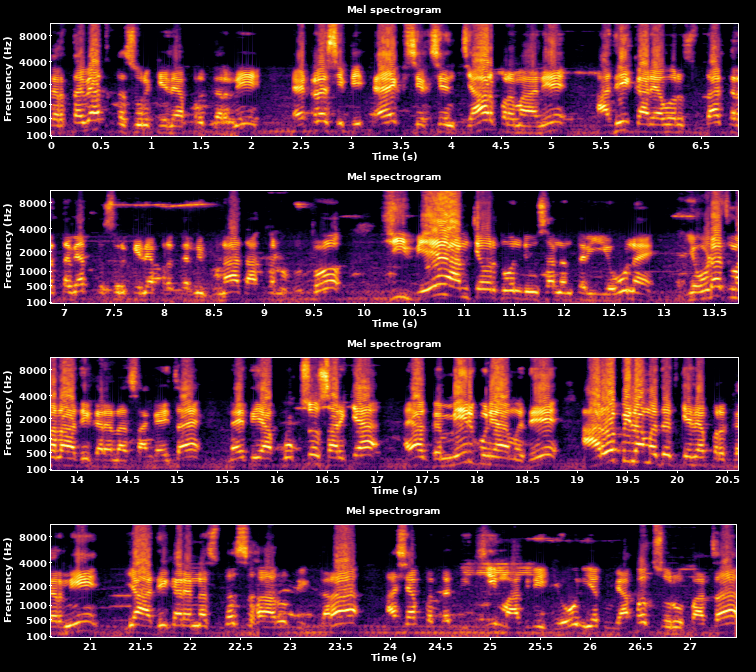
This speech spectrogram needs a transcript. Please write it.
कर्तव्यात कसूर केल्या प्रकरणी अॅट्रॉसिटी ऍक्ट सेक्शन चार प्रमाणे अधिकाऱ्यावर सुद्धा कर्तव्यात कसूर केल्या प्रकरणी गुन्हा दाखल होतो. ही वेळ आमच्यावर दोन दिवसानंतर येऊ नये एवढंच मला अधिकाऱ्याला सांगायचं आहे. नाही तर या पोक्सो सारख्या या गंभीर गुन्ह्यामध्ये आरोपीला मदत केल्या प्रकरणी या अधिकाऱ्यांना सुद्धा सह आरोपी करा. अशा पद्धतीची मागणी घेऊन एक व्यापक स्वरूपाचा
